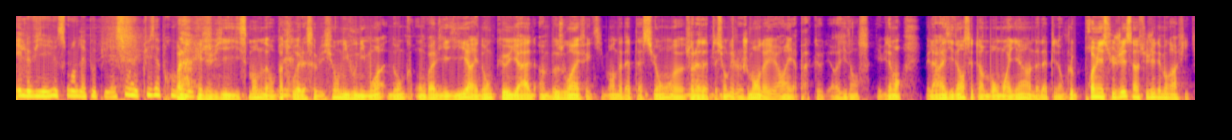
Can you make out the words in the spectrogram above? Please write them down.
Et le vieillissement de la population n'est plus approuvé. Voilà, et le vieillissement, nous n'avons pas trouvé la solution, ni vous ni moi. Donc on va vieillir et donc il y a un besoin effectivement d'adaptation, euh, soit l'adaptation des logements d'ailleurs, hein, il n'y a pas que des résidences évidemment, mais la résidence est un bon moyen d'adapter. Donc le premier sujet, c'est un sujet démographique.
